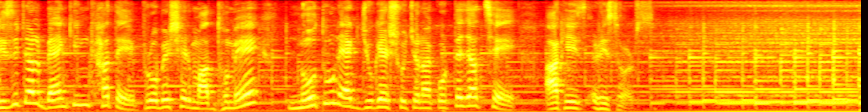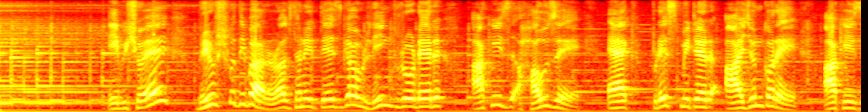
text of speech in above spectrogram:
ডিজিটাল ব্যাংকিং খাতে প্রবেশের মাধ্যমে নতুন এক যুগের সূচনা করতে যাচ্ছে আকিজ রিসোর্স। এ বিষয়ে বৃহস্পতিবার রাজধানীর তেজগাঁও লিঙ্ক রোডের আকিজ হাউসে এক প্রেস মিটের আয়োজন করে আকিজ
